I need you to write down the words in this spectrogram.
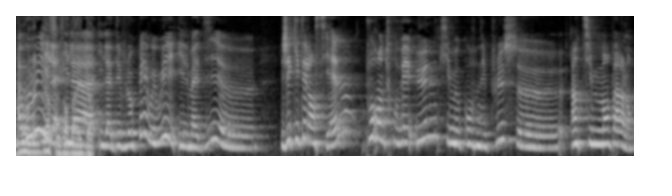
Ah Nous, oui oui, il a, genre il a- d'anecdote. il a développé. Oui oui, il m'a dit euh, j'ai quitté l'ancienne pour en trouver une qui me convenait plus euh, intimement parlant.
